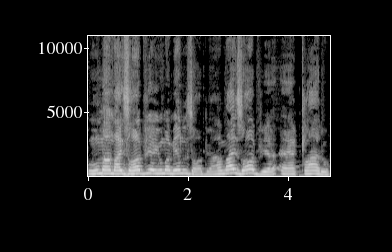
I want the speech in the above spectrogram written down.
Uma mais óbvia e uma menos óbvia. A mais óbvia é, claro,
